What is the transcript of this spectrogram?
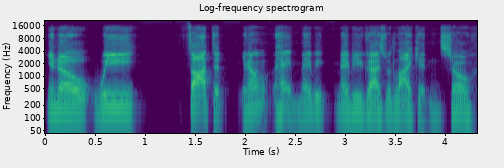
you know, we thought that, you know, hey, maybe, maybe you guys would like it. And so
